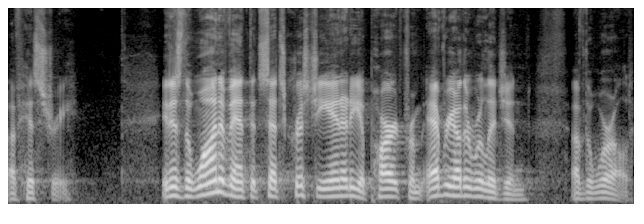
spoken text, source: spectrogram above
of history. It is the one event that sets Christianity apart from every other religion of the world.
